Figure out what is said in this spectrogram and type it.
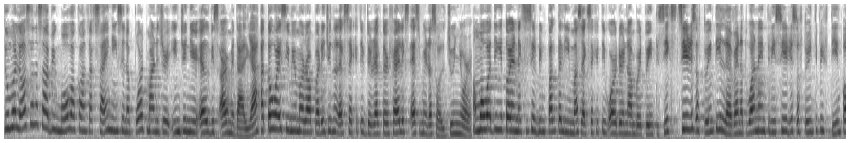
Dumalo sa nasabing MOA contract signing sina Port Manager Engineer Elvis R. Medalla at OIC Mimaropa Regional Executive Director Felix S. Mirasol Jr. Ang MOA ding ito ay nagsisilbing pagtalima sa Executive Order No. 26 Series of 2011 at 193 Series of 2015 o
